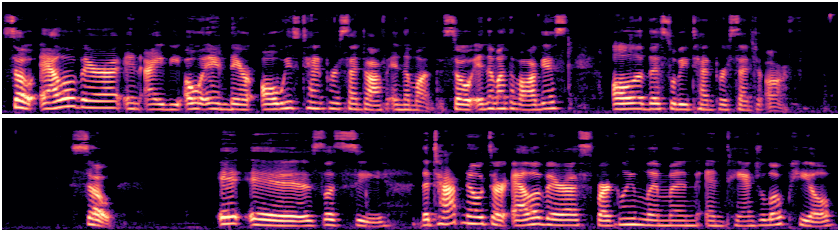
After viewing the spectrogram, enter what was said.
So aloe vera and ivy. Oh, and they're always 10% off in the month. So in the month of August, all of this will be 10% off. So it is, let's see. The top notes are aloe vera, sparkling lemon, and tangelo peel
